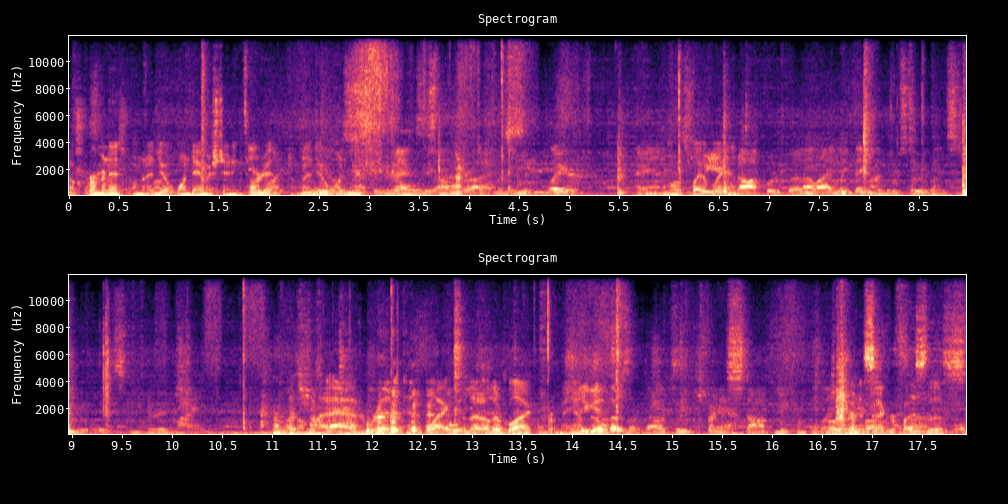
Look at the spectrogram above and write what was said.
a permanent, I'm gonna deal one damage to any target. I'm gonna deal one here. Fancy, I'll try. player, I'm gonna play a land. awkward, but I the like only it. thing I lose to against you is the bridge. I'm gonna add red and black to that other black for mana. You get those sometimes. If I can stop you from playing. I'm gonna sacrifice this.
